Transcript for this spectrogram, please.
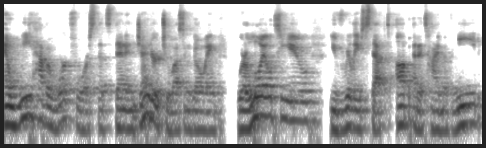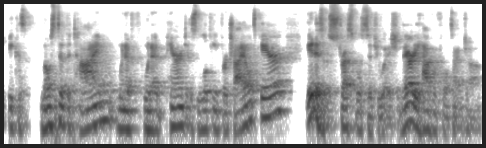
And we have a workforce that's then engendered to us and going, we're loyal to you. You've really stepped up at a time of need because most of the time, when a, when a parent is looking for childcare, it is a stressful situation. They already have a full time job.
